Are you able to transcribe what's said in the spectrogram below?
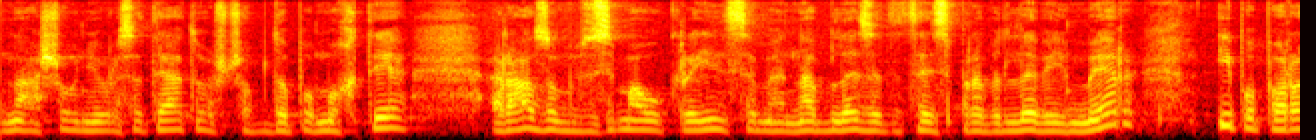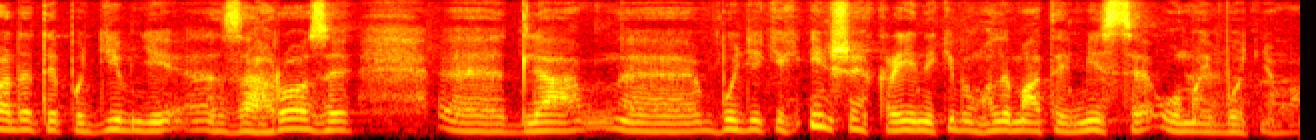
нашого університету, щоб допомогти разом з усіма українцями наблизити цей справедливий мир і попорадити подібні загрози для будь-яких інших країн, які б могли мати місце у майбутньому.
